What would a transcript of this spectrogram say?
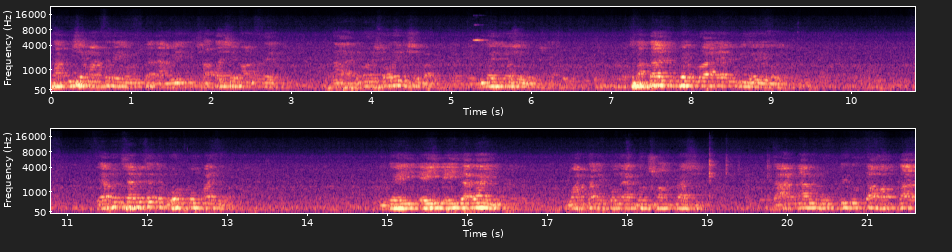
ছাব্বিশে মার্চের এই অনুষ্ঠানে আমি সাতাশে মার্চে না মানে ষোলোই ডিসেম্বর বিজয় দিবসের অনুষ্ঠান। সাতাশ ফেব্রুয়ারি আমি বিজয়ী হই। চেয়ারম্যান সাহেবের সাথে ভোট কম পাইতে কিন্তু এই এই এই জায়গায় কুমারখালীর কোন একজন সন্ত্রাসী। যার নামে মুক্তিযোদ্ধা হত্যার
